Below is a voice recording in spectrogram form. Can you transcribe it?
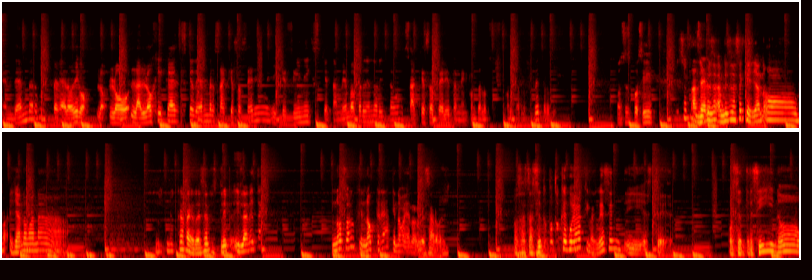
En Denver, güey. Pero digo, lo, lo- la lógica es que Denver saque esa serie, güey, y que Phoenix, que también va perdiendo ahorita, güey, saque esa serie también contra los, contra los Clippers, güey. Entonces, pues sí, Eso, a yo ser- pensé- a mí se hace que ya no, ya no van a. Que regresen los clips. Y la neta, no solo que no crea que no vayan a regresar, güey. Pues hasta cierto punto que hueva que regresen y este. Pues entre sí, no.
